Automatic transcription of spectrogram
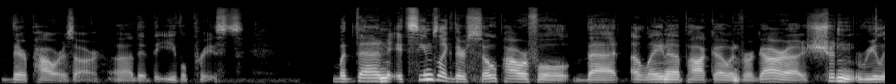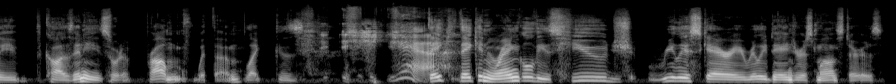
their powers are uh, the, the evil priests but then it seems like they're so powerful that Elena, Paco, and Vergara shouldn't really cause any sort of problem with them. Like, because Yeah. they they can wrangle these huge, really scary, really dangerous monsters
